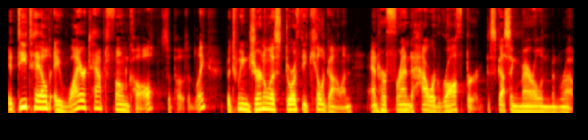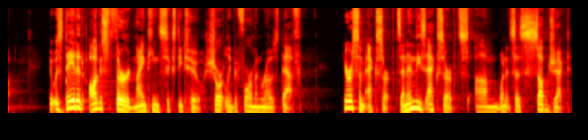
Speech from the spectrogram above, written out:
It detailed a wiretapped phone call, supposedly, between journalist Dorothy Kilgallen and her friend Howard Rothberg discussing Marilyn Monroe. It was dated August 3, 1962, shortly before Monroe's death. Here are some excerpts, and in these excerpts, um, when it says subject,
